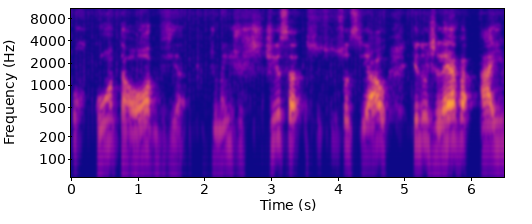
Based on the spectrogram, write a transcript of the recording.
por conta óbvia de uma injustiça social que nos leva a ir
